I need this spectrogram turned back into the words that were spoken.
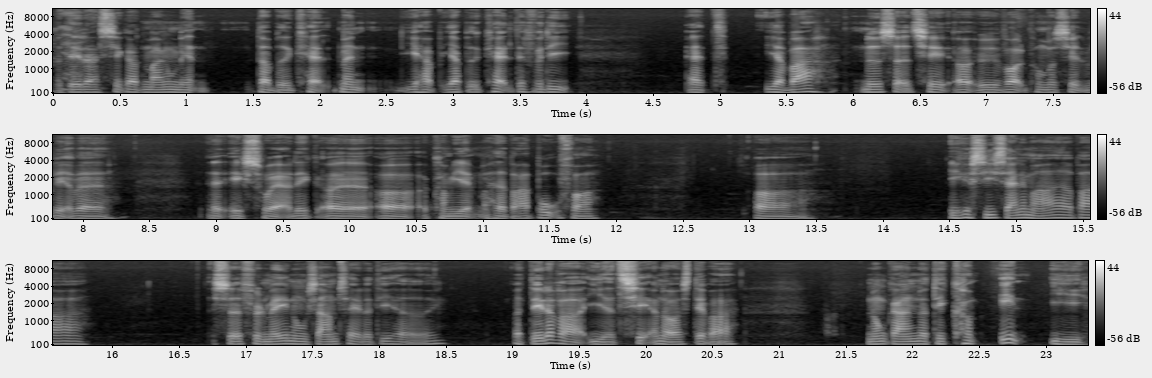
Og ja. det er der sikkert mange mænd, der er blevet kaldt, men jeg, har, jeg er blevet kaldt det, fordi at jeg var nødsaget til at øve vold på mig selv ved at være øh, ekstrovert, ikke? Og, og, og komme hjem og havde bare brug for at ikke at sige særlig meget, og bare sidde og følge med i nogle samtaler, de havde. Ikke? Og det, der var irriterende også, det var nogle gange, når det kom ind i,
